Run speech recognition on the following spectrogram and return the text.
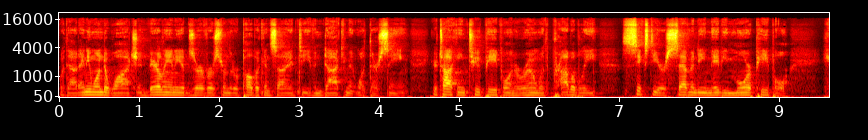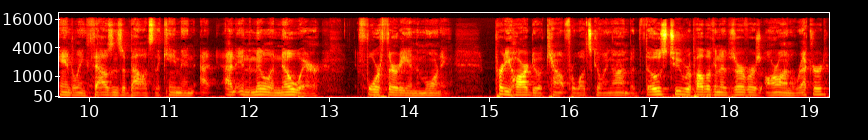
without anyone to watch and barely any observers from the Republican side to even document what they're seeing. You're talking two people in a room with probably 60 or 70, maybe more people handling thousands of ballots that came in in the middle of nowhere 4:30 in the morning. Pretty hard to account for what's going on, but those two Republican observers are on record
